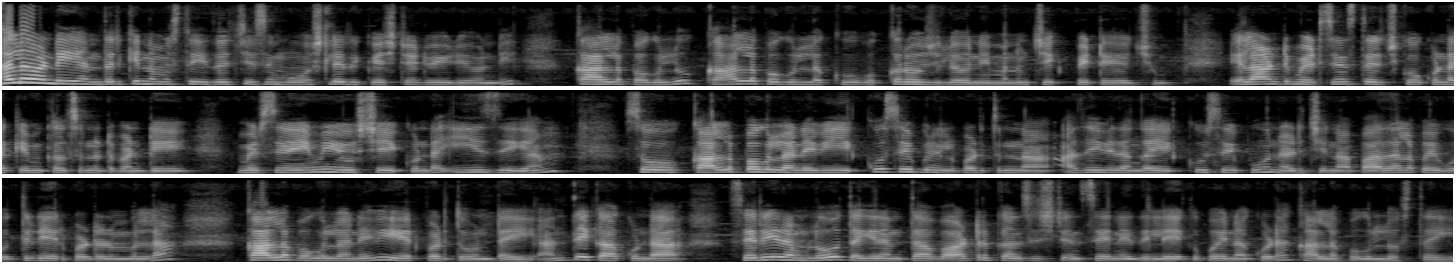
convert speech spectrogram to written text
హలో అండి అందరికీ నమస్తే. ఇది వచ్చేసి మోస్ట్లీ రిక్వెస్టెడ్ వీడియో అండి. కాళ్ళ పగుళ్ళు. కాళ్ళ పగుళ్ళకు ఒక్క రోజులోనే మనం చెక్ పెట్టేయచ్చు. ఎలాంటి మెడిసిన్స్ తెచ్చుకోకుండా కెమికల్స్ ఉన్నటువంటి మెడిసిన్ ఏమీ యూజ్ చేయకుండా ఈజీగా. సో కాళ్ళ పగులు అనేవి ఎక్కువసేపు నిలబడుతున్నా అదేవిధంగా ఎక్కువసేపు నడిచిన పాదాలపై ఒత్తిడి ఏర్పడడం వల్ల కాళ్ళ పగులు అనేవి ఏర్పడుతూ ఉంటాయి. అంతేకాకుండా శరీరంలో తగినంత వాటర్ కన్సిస్టెన్సీ అనేది లేకపోయినా కూడా కాళ్ళ పగుళ్ళు వస్తాయి.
